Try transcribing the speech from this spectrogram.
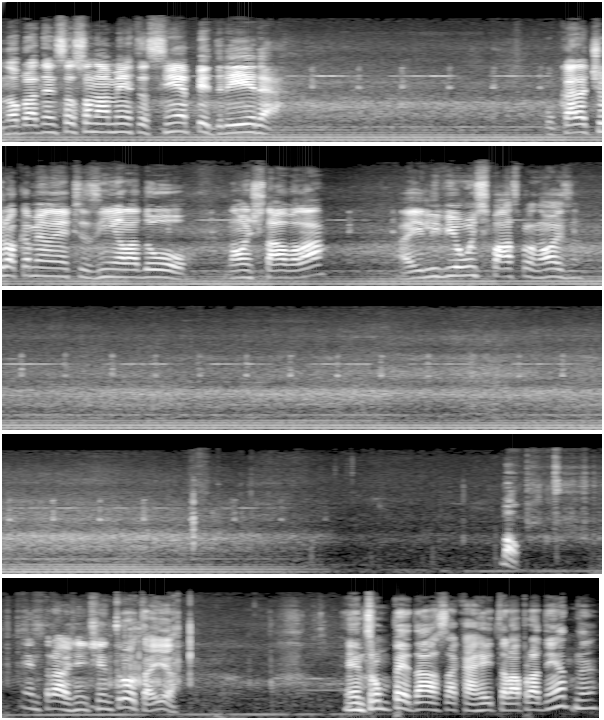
Manobrar dentro de estacionamento assim é pedreira. O cara tirou a caminhonetezinha lá do. lá onde estava lá. Aí ele viu um espaço pra nós, né? Bom, entrar a gente entrou, tá aí, ó. Entrou um pedaço da carreta lá pra dentro, né?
